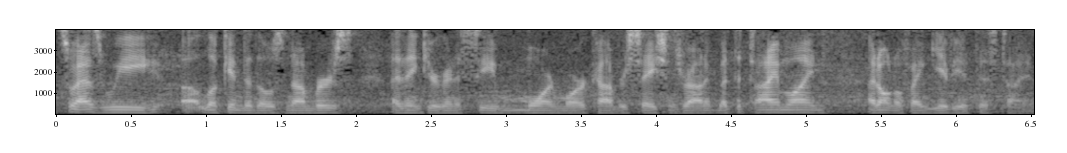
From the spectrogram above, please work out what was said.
So as we uh, look into those numbers, I think you're going to see more and more conversations around it. But the timeline, I don't know if I can give you at this time.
